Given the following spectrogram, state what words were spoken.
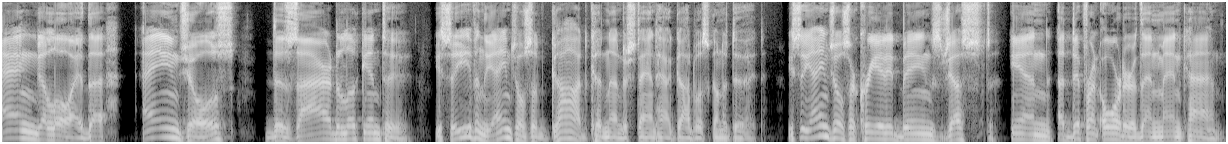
angeloi, the angels, desire to look into. You see, even the angels of God couldn't understand how God was going to do it. You see, angels are created beings just in a different order than mankind,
